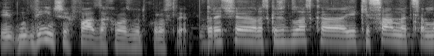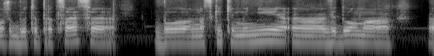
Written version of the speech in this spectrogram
і в інших фазах розвитку рослин. До речі, розкажіть, будь ласка, які саме це можуть бути процеси? Бо наскільки мені е, відомо, е,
